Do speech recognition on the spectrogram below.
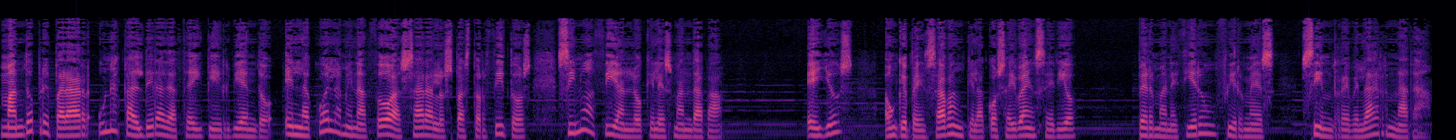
mandó preparar una caldera de aceite hirviendo, en la cual amenazó a asar a los pastorcitos si no hacían lo que les mandaba. Ellos, aunque pensaban que la cosa iba en serio, permanecieron firmes sin revelar nada.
